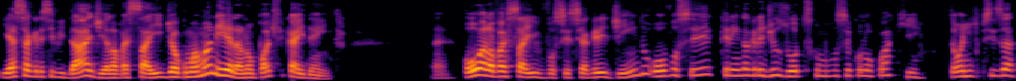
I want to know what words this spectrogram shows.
E essa agressividade, ela vai sair de alguma maneira, não pode ficar aí dentro. Né? Ou ela vai sair você se agredindo, ou você querendo agredir os outros, como você colocou aqui. Então a gente precisa.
